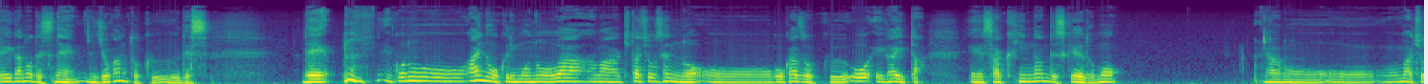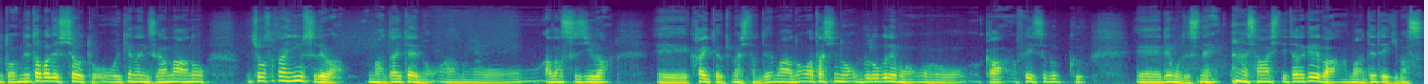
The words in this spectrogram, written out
映画のですね助監督です。で この「愛の贈り物は」まあ、北朝鮮のご家族を描いた、作品なんですけれどもあのまあちょっとネタバレしちゃうといけないんですが、まあ、あの調査会ニュースでは、まあ、大体のあのあらすじは、えー、書いておきましたんで、まあ、あの私のブログでもかフェイスブックでもですね 探していただければ、まあ、出てきます。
